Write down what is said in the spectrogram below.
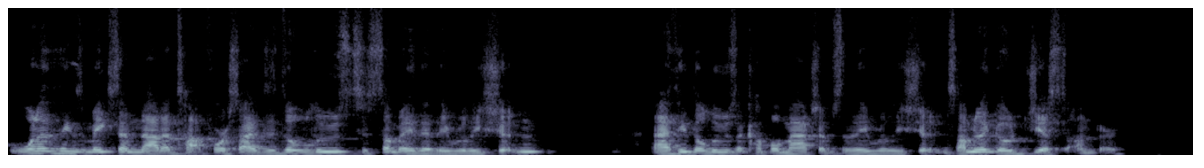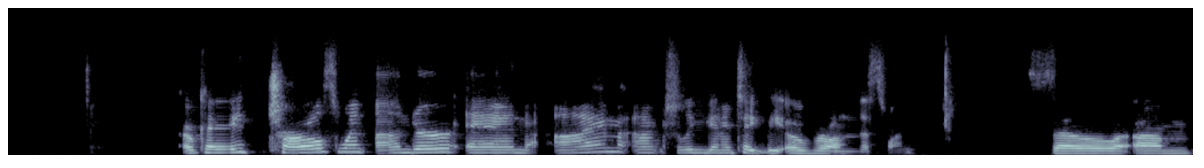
one of the things that makes them not a top four side is they'll lose to somebody that they really shouldn't. I think they'll lose a couple matchups that they really shouldn't. So I'm gonna go just under. Okay, Charles went under, and I'm actually going to take the over on this one. So um,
